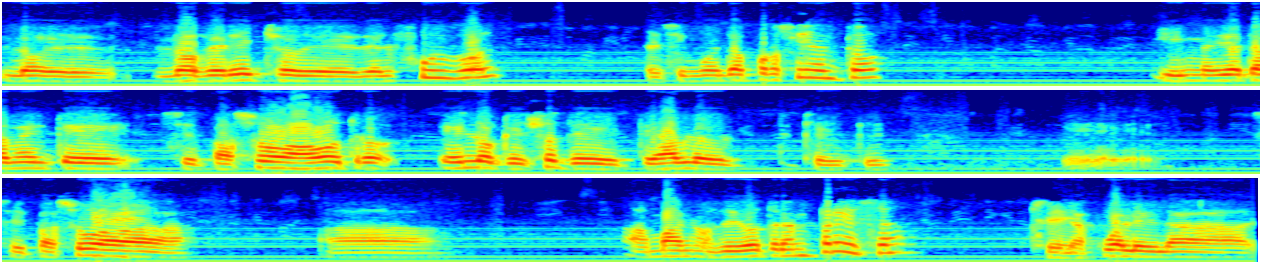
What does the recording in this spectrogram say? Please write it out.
los derechos del fútbol, el 50%, inmediatamente se pasó a otro, es lo que yo te, te hablo, que, que eh, se pasó a, a, a manos de otra empresa, en la cual la,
